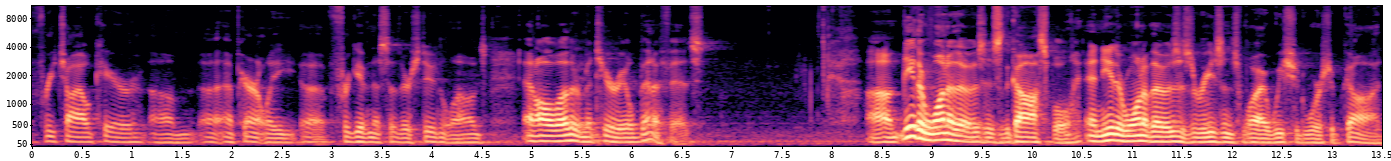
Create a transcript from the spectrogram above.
free child care, um, uh, apparently uh, forgiveness of their student loans, and all other material benefits. Um, neither one of those is the gospel, and neither one of those is the reasons why we should worship God.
